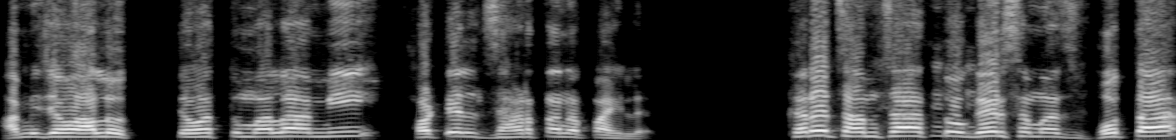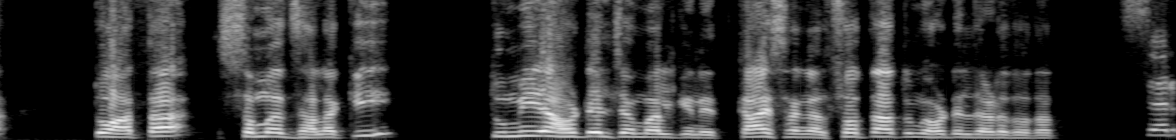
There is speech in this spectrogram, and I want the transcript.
आम्ही जेव्हा आलो तेव्हा तुम्हाला आम्ही हॉटेल झाडताना पाहिलं. खरंच आमचा तो गैरसमज होता तो आता समज झाला की तुम्ही या हॉटेलच्या मालकीन काय सांगाल? स्वतः तुम्ही हॉटेल झाडत होतात. सर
